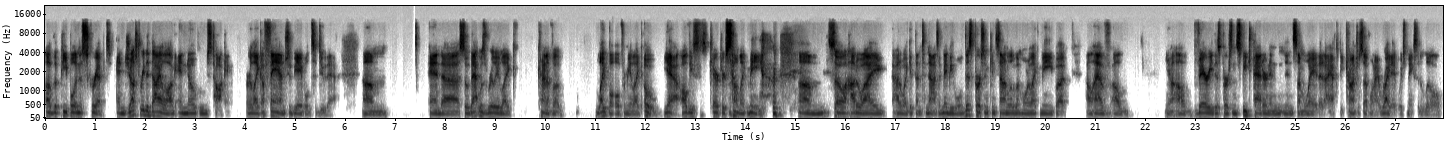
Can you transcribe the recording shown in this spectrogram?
of the people in the script and just read the dialogue and know who's talking or like a fan should be able to do that. Um, and uh, so that was really like kind of a light bulb for me like oh yeah all these characters sound like me. Um so how do i how do i get them to not? It's like maybe well this person can sound a little bit more like me but i'll have i'll you know i'll vary this person's speech pattern in in some way that i have to be conscious of when i write it which makes it a little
